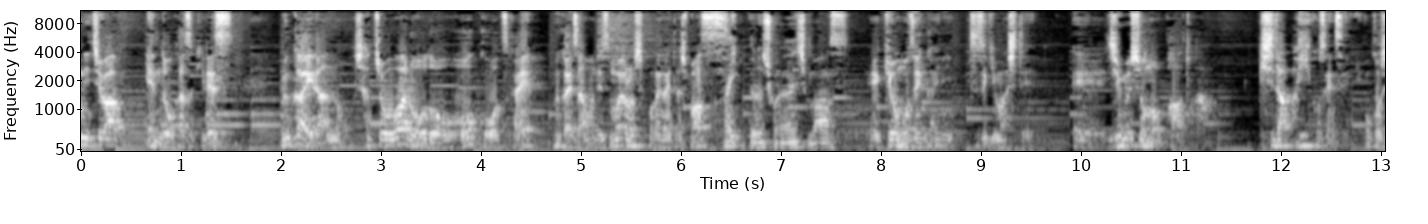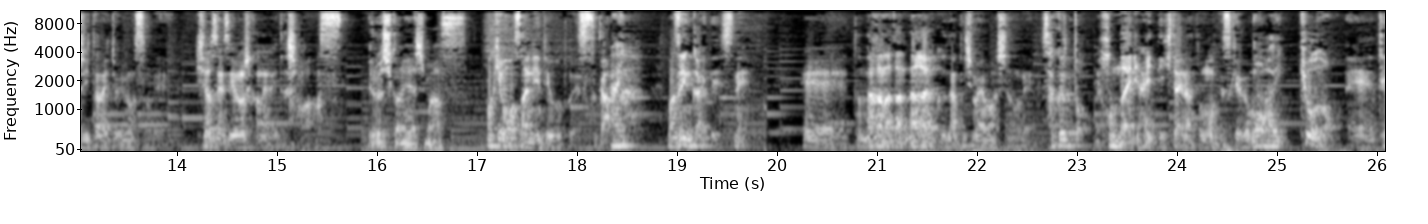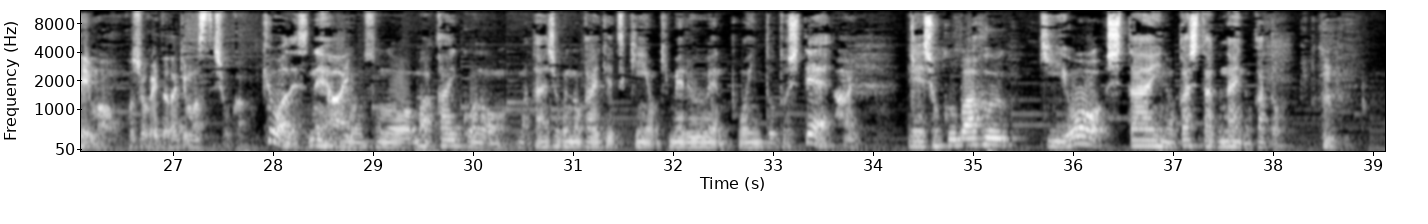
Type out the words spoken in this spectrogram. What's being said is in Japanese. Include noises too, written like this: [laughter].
んにちは、遠藤和樹です。向井蘭の社長は労働法をこう使え。向井さん本日もよろしくお願いいたします。はい、よろしくお願いします。えー今日も前回に続きまして、えー事務所のパートナー、岸田明彦先生にお越しいただいておりますので、岸田先生よろしくお願いいたします。よろしくお願いします。まあ、今日も3人ということですが、はいまあ、前回ですね、えー、と、なかなか長くなってしまいましたので、サクッと本題に入っていきたいなと思うんですけれども、はい今日の、えーテーマをご紹介いただけますでしょうか？今日はですね、はいあの、その、まあ、解雇の、まあ、退職の解決金を決める上のポイントとして、はい。えー職場復帰をしたいのかしたくないのかと。うん。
